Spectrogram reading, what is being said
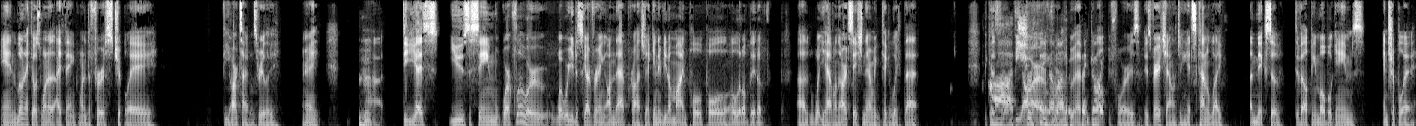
and Lone Echo is one of, I think, one of the first AAA VR titles, really, right? Mhm. Uh, do you guys use the same workflow or what were you discovering on that project? And if you don't mind, pull, pull a little bit of, uh, what you have on the ArtStation there and we can take a look at that. Because uh, Ah, sure VR thing. I'm for people who haven't developed before is, is very challenging. It's kind of like a mix of developing mobile games and AAA.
